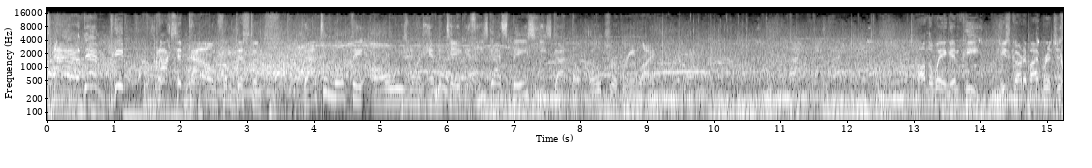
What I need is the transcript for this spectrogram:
And MP knocks it down from distance. That's a look they always want him to take. If he's got space, he's got the ultra green light. On the wing, MP. He's guarded by Bridges.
